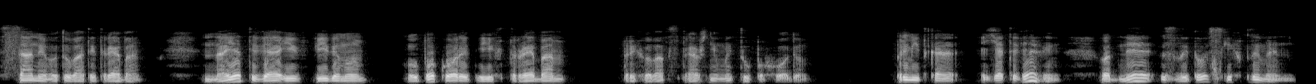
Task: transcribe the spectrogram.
Сани готувати треба. На ятвягів підемо, упокорити їх треба, приховав справжню мету походу. Примітка ятвяги одне з литовських племен.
